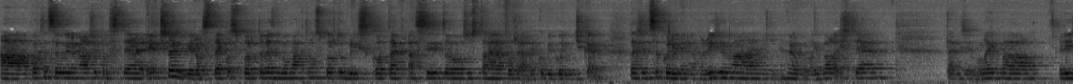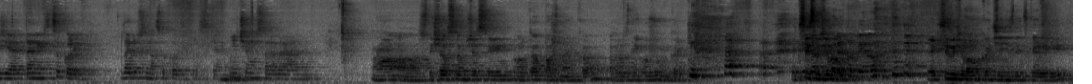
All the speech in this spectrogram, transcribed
A pak jsem se uvědomila, že prostě jak člověk vyroste jako sportovec nebo má k tomu sportu blízko, tak asi to zůstane na pořád, jako by koníčkem. Takže cokoliv jiného, lyžování, hraju volejbal ještě, takže volejbal, lyže, tenis, cokoliv. Zajdu si na cokoliv prostě, Mhm. ničemu se nebráním. No a slyšel jsem, že jsi velká pařmenka a hrozný ožungr. Jak jsi zužila, jak jsi zužila ukončení Zlínské ligy?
